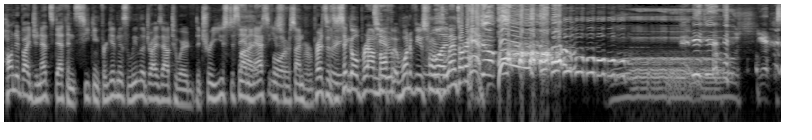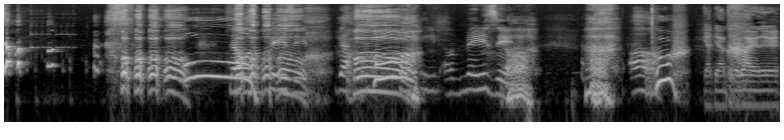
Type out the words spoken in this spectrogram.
Haunted by Jeanette's death and seeking forgiveness, Lila drives out to where the tree used to stand and asks Eve for a sign of her presence. three, a single brown two, moth, one of Eve's forms, one. lands on her hand. Oh, shit. Oh. That was amazing. That was fucking amazing. Oh, Whew. Got down to the wire there.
